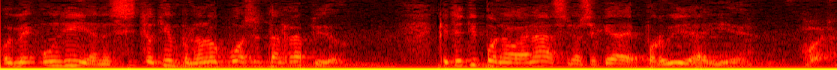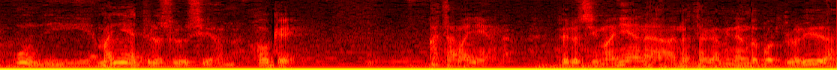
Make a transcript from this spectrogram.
Oye, un día, necesito tiempo, no lo puedo hacer tan rápido. Que este tipo no gana si no se queda de por vida ahí, ¿eh? Bueno, Un día, mañana te lo soluciono. ok. Hasta mañana. Pero si mañana no está caminando por Florida,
